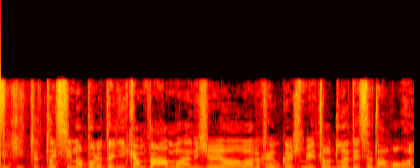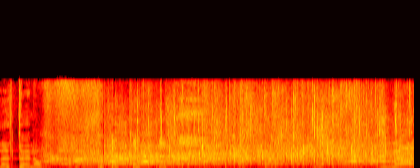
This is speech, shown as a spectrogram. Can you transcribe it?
Vidíte to? Teď si ma půjdete nikam tamhle, že jo, mám takhle ukaž mi tohle, teď se tam vohnete, no. ne.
